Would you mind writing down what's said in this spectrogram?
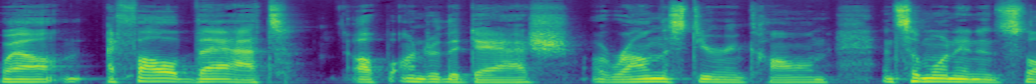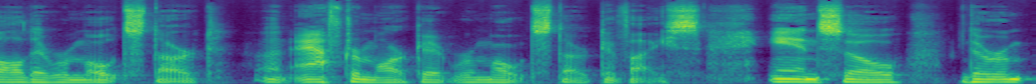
Well, I followed that up under the dash around the steering column and someone had installed a remote start, an aftermarket remote start device. And so the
